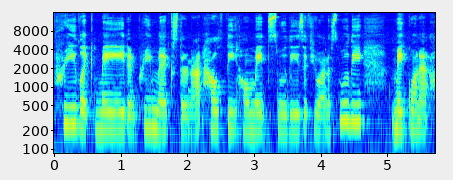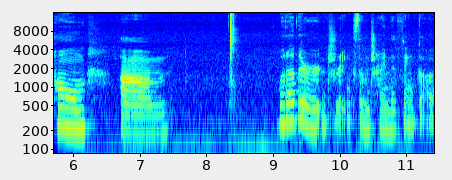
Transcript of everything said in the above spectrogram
pre like made and pre-mixed. They're not healthy homemade smoothies. If you want a smoothie, make one at home. Um, what other drinks I'm trying to think of?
